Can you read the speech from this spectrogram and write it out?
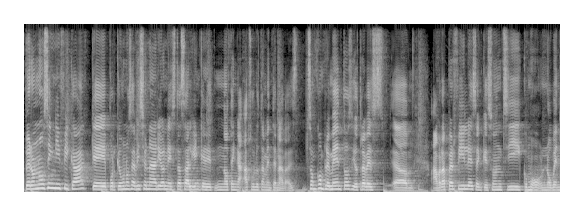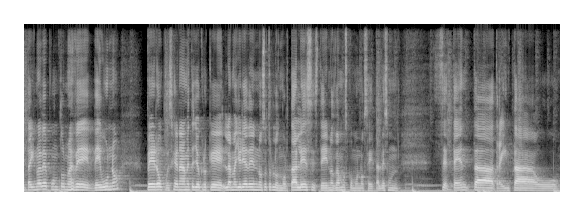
Pero no significa que porque uno sea visionario necesitas a alguien que no tenga absolutamente nada. son complementos y otra vez um, habrá perfiles en que son sí como 99.9 de uno. Pero pues generalmente yo creo que la mayoría de nosotros los mortales este, nos vamos como, no sé, tal vez un 70, 30 o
